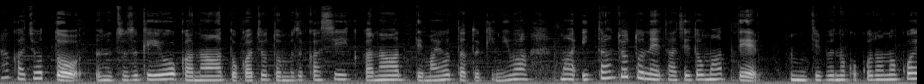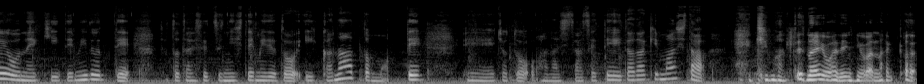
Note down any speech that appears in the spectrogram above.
なんかちょっと、うん、続けようかなとかちょっと難しいかなって迷った時にはまあ一旦ちょっとね立ち止まってうん、自分の心の声をね聞いてみるってちょっと大切にしてみるといいかなと思って、えー、ちょっとお話しさせていただきました 決まってない割にはなんか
